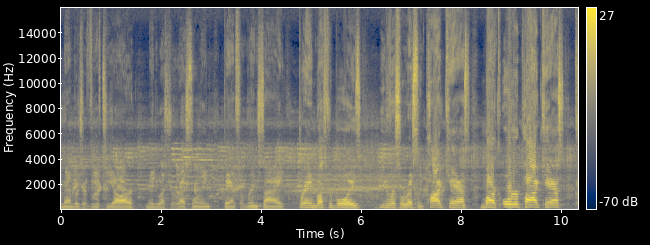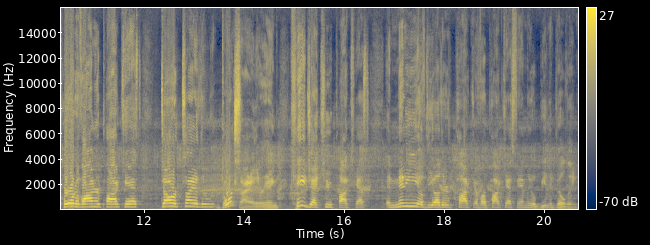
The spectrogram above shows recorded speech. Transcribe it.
Members of VFTR, Midwestern Wrestling, Band from Ringside, Brainbuster Boys, Universal Wrestling Podcast, Mark Order Podcast, Court of Honor Podcast, Dark Side of the Dork Side of the Ring, IQ Podcast, and many of the other pod, of our podcast family will be in the building.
